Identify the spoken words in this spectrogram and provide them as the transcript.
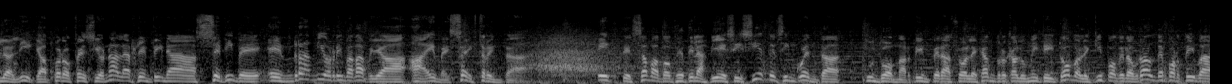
La Liga Profesional Argentina se vive en Radio Rivadavia AM630. Este sábado desde las 17.50, junto a Martín Perazo, Alejandro Calumite y todo el equipo de la Oral Deportiva,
